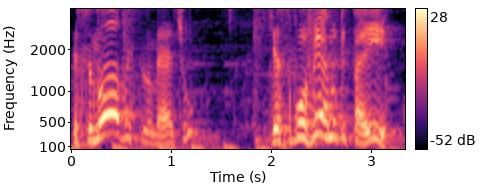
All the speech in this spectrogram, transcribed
esse novo ensino médio, que esse governo que está aí,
